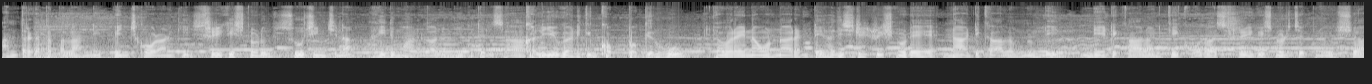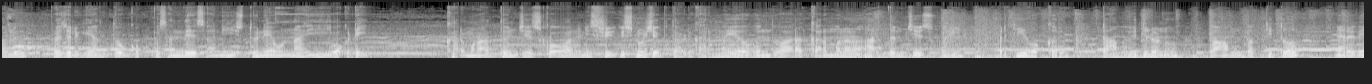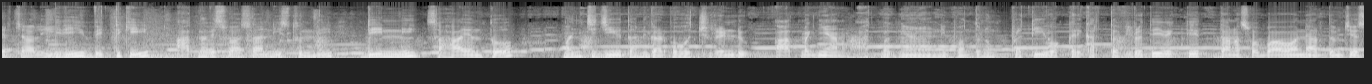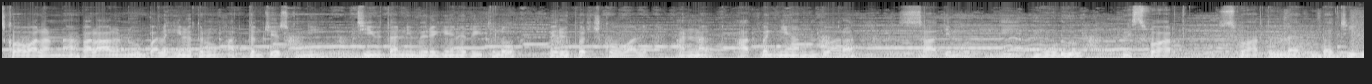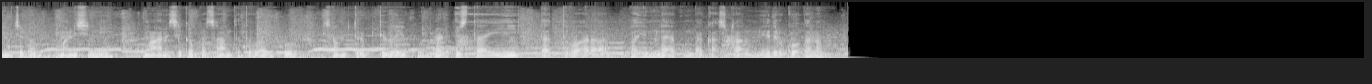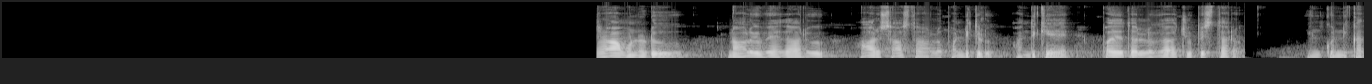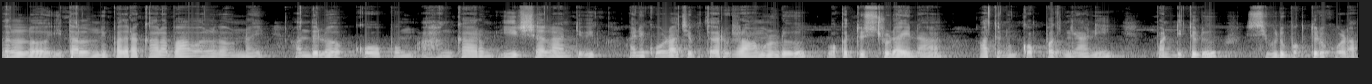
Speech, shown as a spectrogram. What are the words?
అంతర్గత బలాన్ని పెంచుకోవడానికి శ్రీకృష్ణుడు సూచించిన ఐదు మార్గాలు మీకు తెలుసా? కలియుగానికి గొప్ప గురువు ఎవరైనా ఉన్నారంటే అది శ్రీకృష్ణుడే. నాటి కాలం నుండి నేటి కాలానికి కూడా శ్రీకృష్ణుడు చెప్పిన విషయాలు ప్రజలకు ఎంతో గొప్ప సందేశాన్ని ఇస్తూనే ఉన్నాయి. ఒకటి కర్మను అర్థం చేసుకోవాలని శ్రీకృష్ణుడు చెప్తాడు కర్మయోగం ద్వారా కర్మలను అర్థం చేసుకొని ప్రతి ఒక్కరూ తాము విధులను తాము భక్తితో నెరవేర్చాలి. ఇది వ్యక్తికి ఆత్మవిశ్వాసాన్ని ఇస్తుంది. దీన్ని సహాయంతో మంచి జీవితాన్ని గడపవచ్చు. రెండు ఆత్మజ్ఞానం. ఆత్మజ్ఞానాన్ని పొందడం ప్రతి ఒక్కరి కర్తవ్యం. ప్రతి వ్యక్తి తన స్వభావాన్ని అర్థం చేసుకోవాలన్నా బలాలను బలహీనతను అర్థం చేసుకుని జీవితాన్ని మెరుగైన రీతిలో మెరుగుపరుచుకోవాలి అన్న ఆత్మజ్ఞానం ద్వారా సాధ్యమవుతుంది. మూడు నిస్వార్థ. స్వార్థం లేకుండా జీవించడం మనిషిని మానసిక ప్రశాంతత వైపు సంతృప్తి వైపు నడిపిస్తాయి. తద్వారా భయం లేకుండా కష్టాలను ఎదుర్కోగలం. రావణుడు నాలుగు వేదాలు ఆరు శాస్త్రాల్లో పండితుడు. అందుకే పదితరలుగా చూపిస్తారు. ఇంకొన్ని కథలలో ఈ తలని పది రకాల భావాలుగా ఉన్నాయి. అందులో కోపం అహంకారం ఈర్ష్య లాంటివి అని కూడా చెబుతారు. రావణుడు ఒక దుష్టుడైన అతను గొప్ప జ్ఞాని పండితుడు శివుడు భక్తుడు కూడా.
